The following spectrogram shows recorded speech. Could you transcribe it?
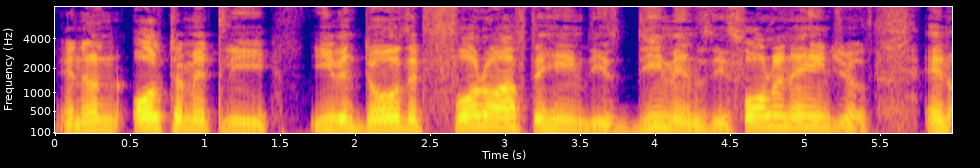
And then ultimately, even those that follow after him, these demons, these fallen angels, and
